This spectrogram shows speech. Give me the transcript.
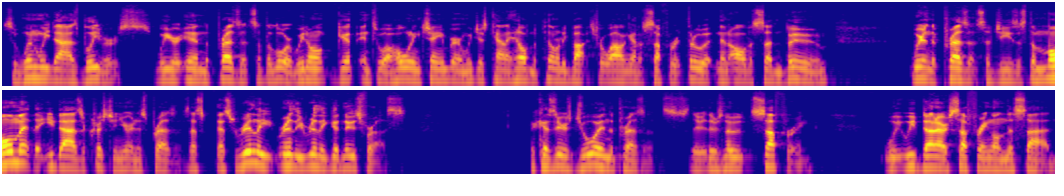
So when we die as believers, we are in the presence of the Lord. We don't get into a holding chamber and we just kind of held in a penalty box for a while and got to suffer it through it. And then all of a sudden, boom, we're in the presence of Jesus. The moment that you die as a Christian, you're in his presence. That's, that's really, really, really good news for us because there's joy in the presence, there, there's no suffering. We, we've done our suffering on this side.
